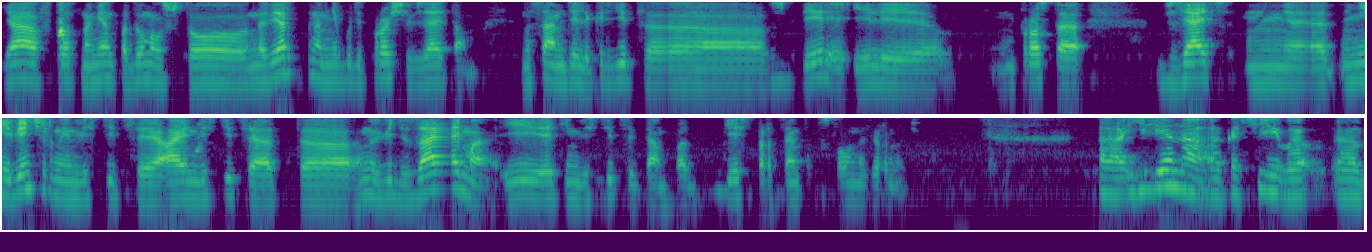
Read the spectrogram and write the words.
я в тот момент подумал, что, наверное, мне будет проще взять там на самом деле кредит э, в Сбере или просто взять э, не венчурные инвестиции, а инвестиции от, э, ну, в виде займа, и эти инвестиции там под 10% условно вернуть. А, Елена Кощеева, э,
